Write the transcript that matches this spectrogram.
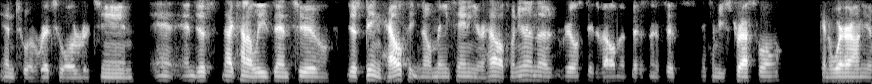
into a ritual routine. And, and just that kind of leads into just being healthy, you know, maintaining your health. When you're in the real estate development business, it's it can be stressful, can wear on you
